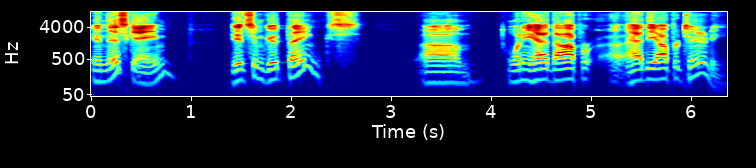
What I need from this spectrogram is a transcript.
in this game did some good things um, when he had the uh, had the opportunity.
